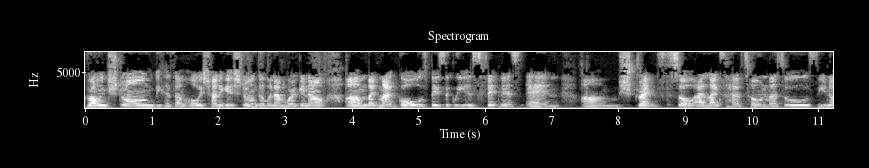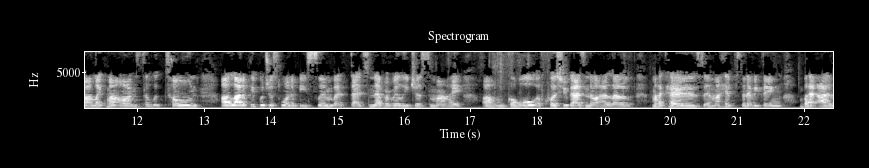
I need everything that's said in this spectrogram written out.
growing strong because i'm always trying to get stronger when i'm working out. Um like my goals basically is fitness and um strength. So i like to have toned muscles. You know i like my arms to look toned. A lot of people just want to be slim but that's never really just my um, goal. Of course, you guys know I love my curves and my hips and everything, but I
